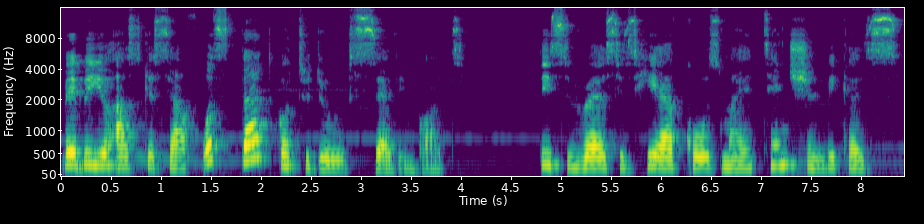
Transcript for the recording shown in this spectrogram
Maybe you ask yourself, what's that got to do with serving God? These verses here calls my attention because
